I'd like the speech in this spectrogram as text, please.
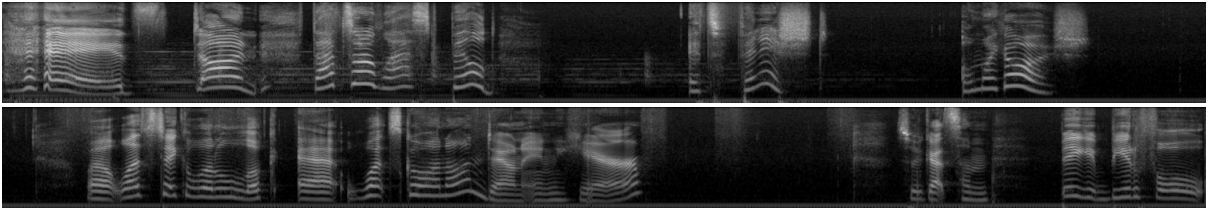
hey, it's done. That's our last build. It's finished. Oh my gosh. Well, let's take a little look at what's going on down in here. So we've got some big, beautiful,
